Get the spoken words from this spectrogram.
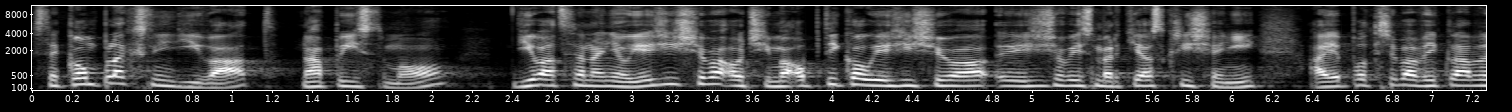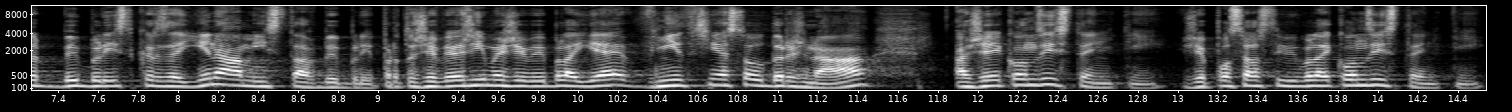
se komplexně dívat na písmo, dívat se na něj Ježíšova očima, optikou Ježíšova, Ježíšovy smrti a skříšení a je potřeba vykládat Bibli skrze jiná místa v Bibli, protože věříme, že Bible je vnitřně soudržná a že je konzistentní, že poselství Bible je konzistentní,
